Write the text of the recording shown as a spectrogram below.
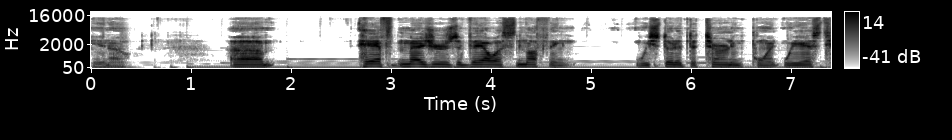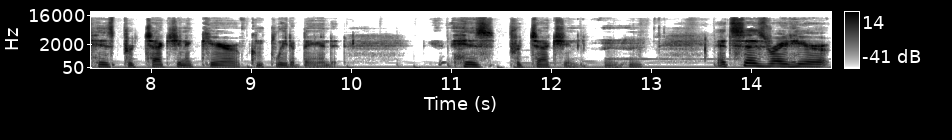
You know, um, half measures avail us nothing. We stood at the turning point. We asked His protection and care of complete abandon. His protection. Mm-hmm. It says right here.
